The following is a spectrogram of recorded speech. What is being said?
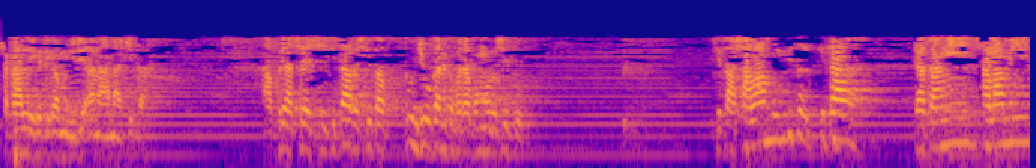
sekali ketika mendidik anak-anak kita. Apresiasi kita harus kita tunjukkan kepada pengurus itu. Kita salami, kita, kita datangi, salami.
